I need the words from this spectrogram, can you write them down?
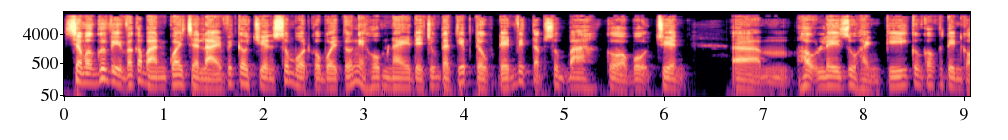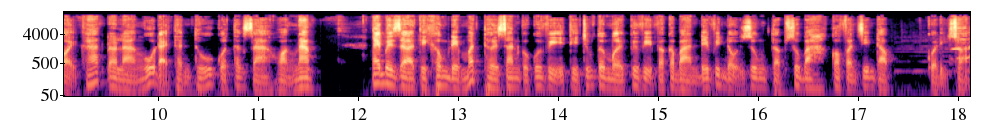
Chào mừng quý vị và các bạn quay trở lại với câu chuyện số 1 của buổi tối ngày hôm nay để chúng ta tiếp tục đến với tập số 3 của bộ truyện uh, Hậu Lê Du Hành Ký cũng có cái tên gọi khác đó là Ngũ Đại Thần Thú của tác giả Hoàng Nam. Ngay bây giờ thì không để mất thời gian của quý vị thì chúng tôi mời quý vị và các bạn đến với nội dung tập số 3 có phần diễn đọc của Định Soạn.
